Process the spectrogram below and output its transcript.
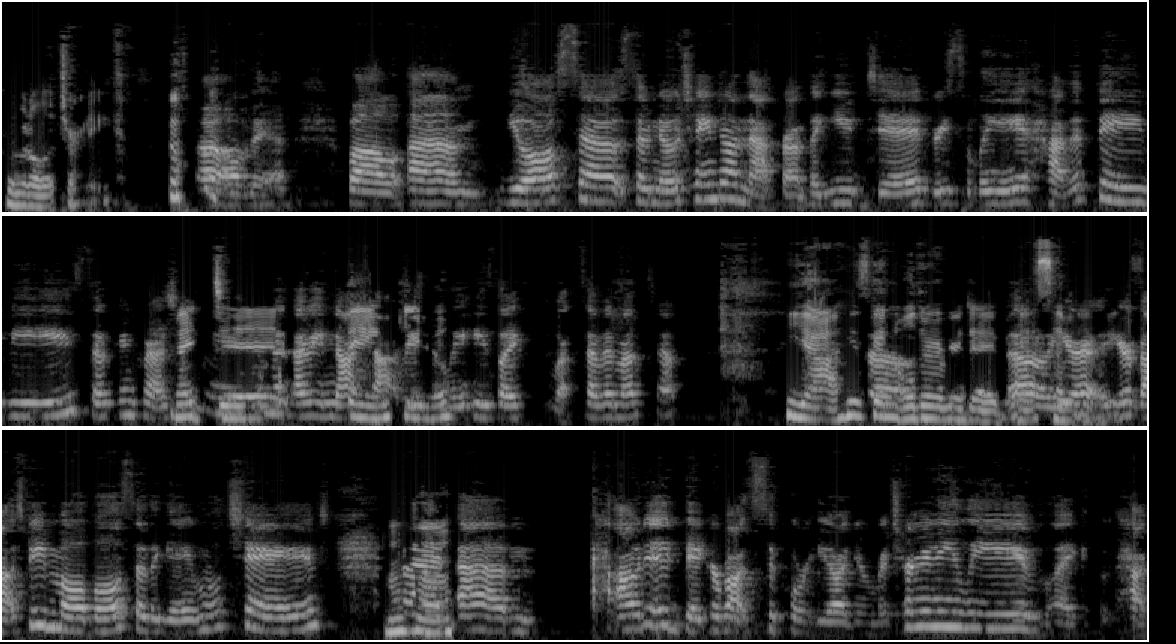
criminal attorney. oh man. Well, um, you also, so no change on that front, but you did recently have a baby. So congratulations. I did. I mean, not Thank that you. recently. He's like, what, seven months now? Yeah, he's getting older every day. Oh, you're, you're about to be mobile, so the game will change. Mm-hmm. But, um, how did Baker Botts support you on your maternity leave? Like, how,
